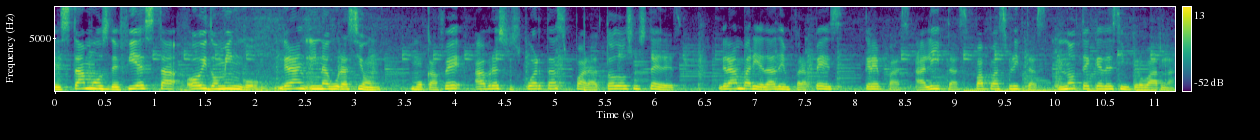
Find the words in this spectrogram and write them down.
Estamos de fiesta hoy domingo, gran inauguración. Mocafé abre sus puertas para todos ustedes. Gran variedad en frappés, crepas, alitas, papas fritas, no te quedes sin probarla.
